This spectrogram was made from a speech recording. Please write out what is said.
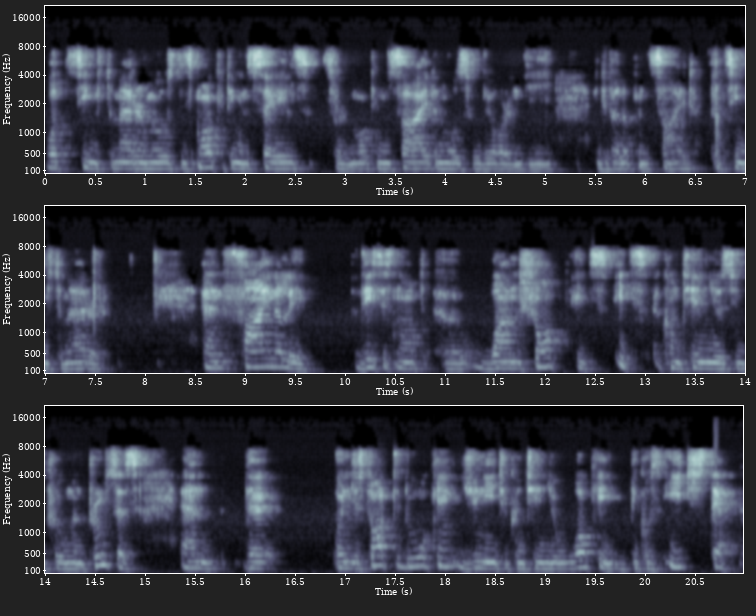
what seems to matter most is marketing and sales, sort of marketing side, and also the R&D development side that seems to matter. And finally, this is not uh, one shot; it's it's a continuous improvement process, and the when you start walking, you need to continue walking because each step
